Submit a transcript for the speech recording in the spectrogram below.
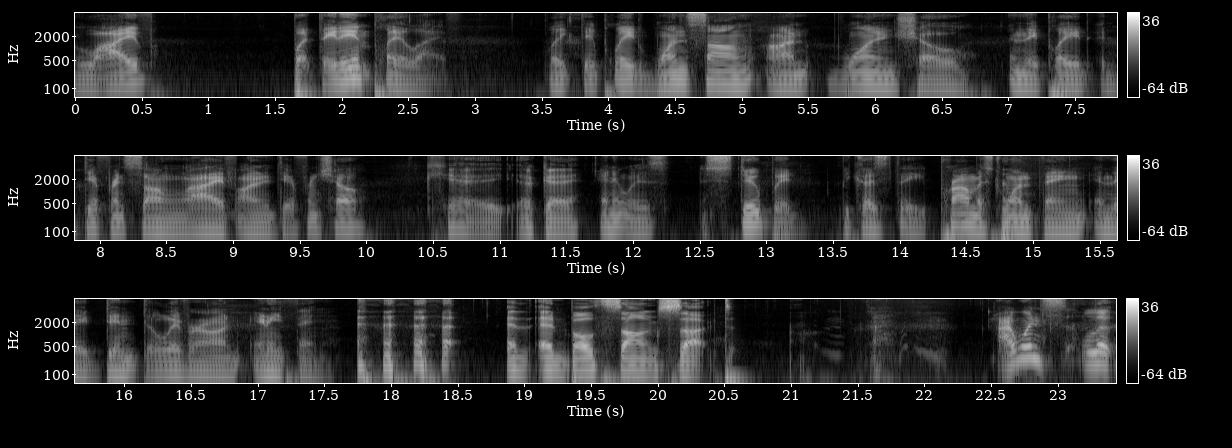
live, but they didn't play live. Like they played one song on one show and they played a different song live on a different show. Okay. Okay. and it was stupid because they promised one thing and they didn't deliver on anything. And and both songs sucked. I wouldn't s- look.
